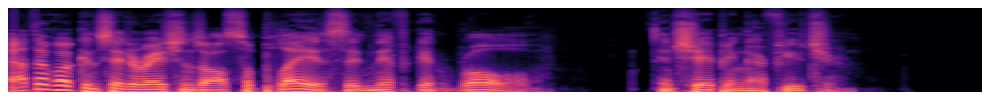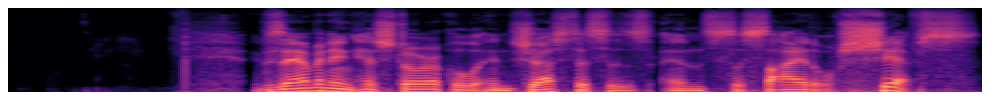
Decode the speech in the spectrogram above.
Ethical considerations also play a significant role in shaping our future. Examining historical injustices and societal shifts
